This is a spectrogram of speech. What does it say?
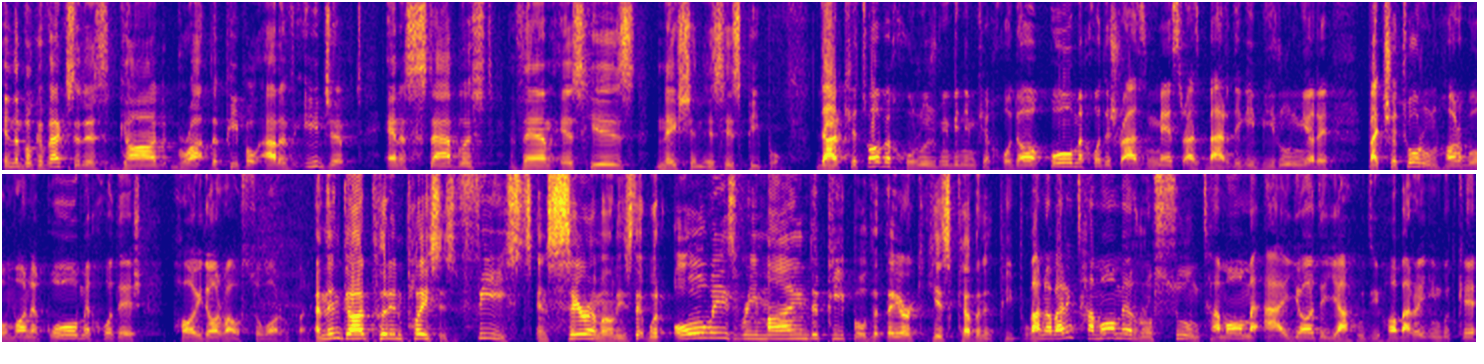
In the book of Exodus, God brought the people out of Egypt and established them as his nation, as his people. در کتاب خروج می‌بینیم که خدا قوم خودش رو از مصر از بردگی بیرون میاره و چطور اونها رو به عنوان قوم خودش پایدار و استوار میکنه And then God put in places feasts and ceremonies that would always remind the people that they are his covenant people. بنابراین تمام رسوم تمام اعیاد یهودی ها برای این بود که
